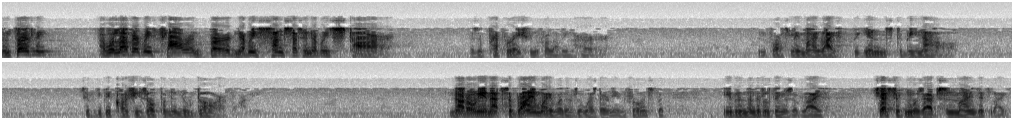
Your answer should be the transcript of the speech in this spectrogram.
And thirdly, I will love every flower and bird and every sunset and every star as a preparation for loving her. And fourthly, my life begins to be now simply because she's opened a new door for me. Not only in that sublime way was there an influence, but even in the little things of life. Chesterton was absent minded, like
